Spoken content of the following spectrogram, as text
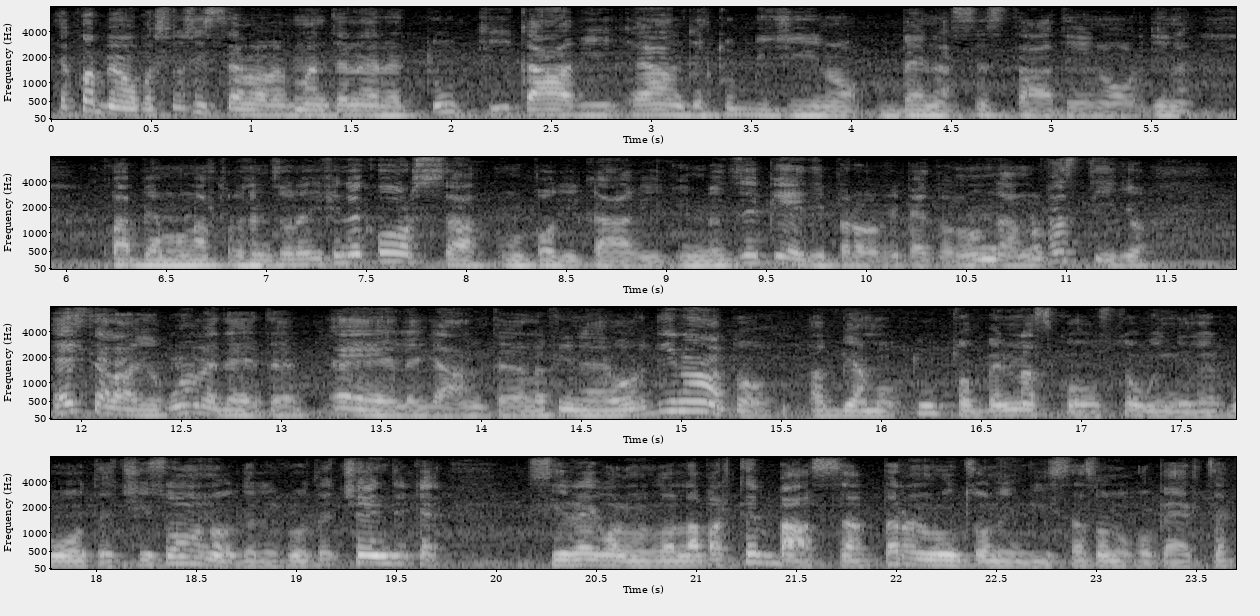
E qua abbiamo questo sistema per mantenere tutti i cavi e anche il tubicino ben assestati in ordine. Qua abbiamo un altro sensore di fine corsa un po' di cavi in mezzo ai piedi però ripeto non danno fastidio e il telaio come vedete è elegante. Alla fine è ordinato abbiamo tutto ben nascosto quindi le ruote ci sono delle ruote eccentriche si regolano dalla parte bassa però non sono in vista sono coperte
